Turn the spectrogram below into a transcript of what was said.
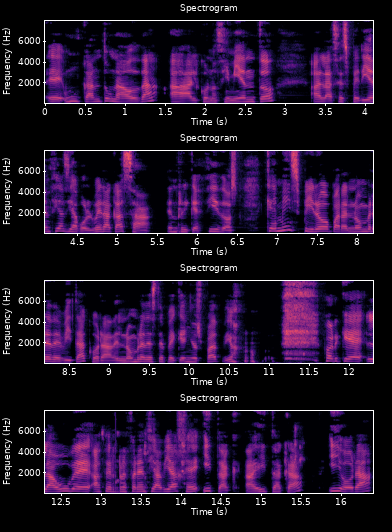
eh, un canto, una oda al conocimiento, a las experiencias y a volver a casa enriquecidos. ¿Qué me inspiró para el nombre de Bitácora, el nombre de este pequeño espacio? Porque la V hace referencia a viaje, Itac a Ítaca, y hora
